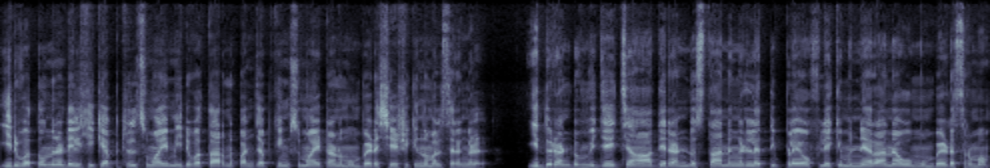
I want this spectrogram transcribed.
ഇരുപത്തൊന്നിന് ഡൽഹി ക്യാപിറ്റൽസുമായും ഇരുപത്താറിന് പഞ്ചാബ് കിങ്സുമായിട്ടാണ് മുംബൈയുടെ ശേഷിക്കുന്ന മത്സരങ്ങൾ. ഇതു രണ്ടും വിജയിച്ച് ആദ്യ രണ്ടു സ്ഥാനങ്ങളിലെത്തി പ്ലേ ഓഫിലേക്ക് മുന്നേറാനാവും മുംബൈയുടെ ശ്രമം.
